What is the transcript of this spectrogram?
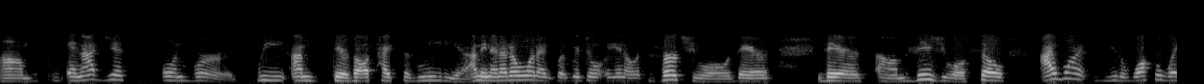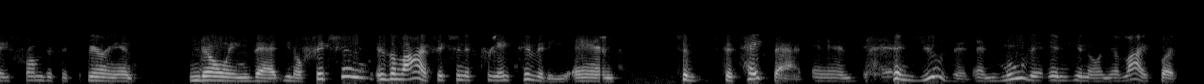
um, and not just on words. We um there's all types of media. I mean, and I don't want to, but we're doing, you know, it's virtual. There's there's um, visual. So I want you to walk away from this experience knowing that you know fiction is alive. Fiction is creativity, and to to take that and and use it and move it in you know in your life. But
